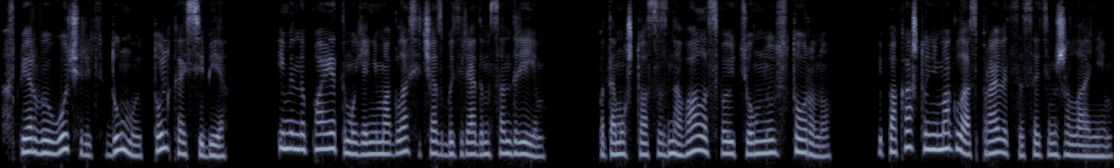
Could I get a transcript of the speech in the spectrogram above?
В первую очередь думают только о себе. Именно поэтому я не могла сейчас быть рядом с Андреем, потому что осознавала свою темную сторону и пока что не могла справиться с этим желанием.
